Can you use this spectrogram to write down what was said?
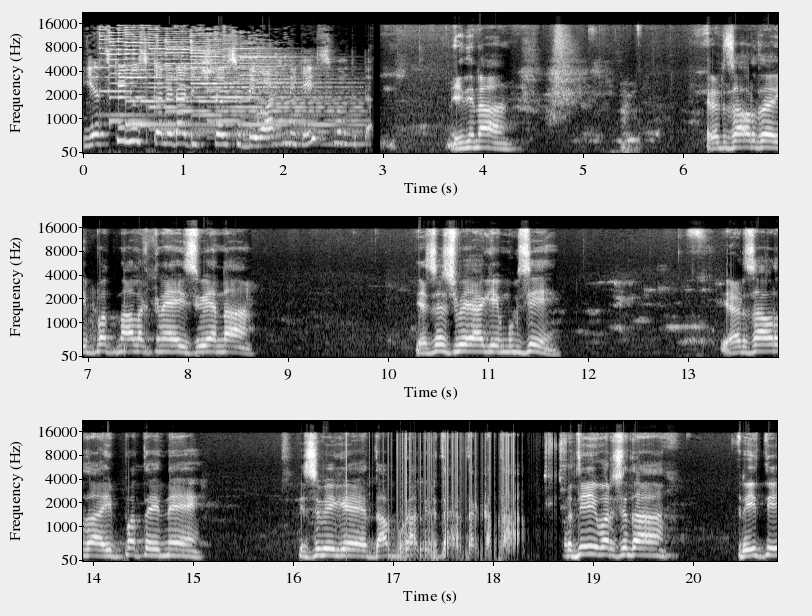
ಎಸ್ಕೆ ನ್ಯೂಸ್ ಕನ್ನಡ ಡಿಜಿಟಲ್ ಸುದ್ದಿವಾಹಿನಿಗೆ ಸ್ವಾಗತ. ಈ ದಿನ ಎರಡು ಸಾವಿರದ ಇಪ್ಪತ್ತ್ನಾಲ್ಕನೇ ಇಸ್ವಿಯನ್ನು ಯಶಸ್ವಿಯಾಗಿ ಮುಗಿಸಿ ಎರಡು ಸಾವಿರದ ಇಪ್ಪತ್ತೈದನೇ ಇಸ್ವಿಗೆ ದಾಪುಗಾಲಿಡ್ತಾ ಇರ್ತಕ್ಕಂಥ ಪ್ರತಿ ವರ್ಷದ ರೀತಿ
